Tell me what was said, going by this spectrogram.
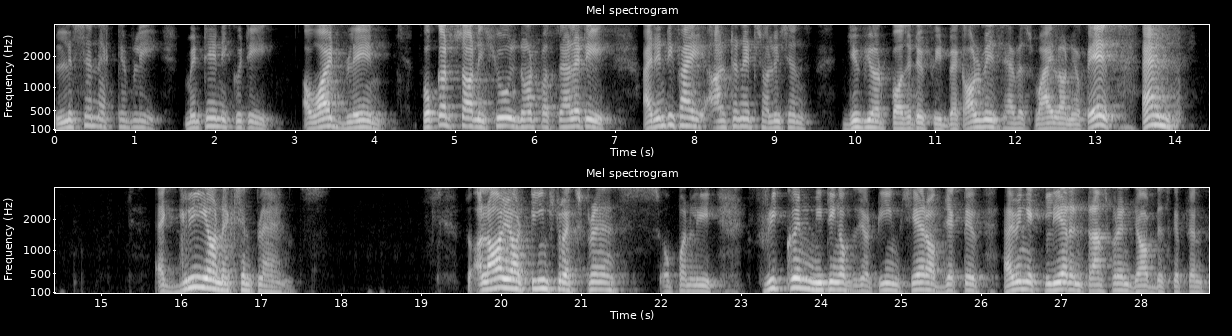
Listen actively, maintain equity, avoid blame, focus on issues, not personality, identify alternate solutions, give your positive feedback, always have a smile on your face, and agree on action plans. So allow your teams to express openly frequent meeting of your team, share objective, having a clear and transparent job description,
